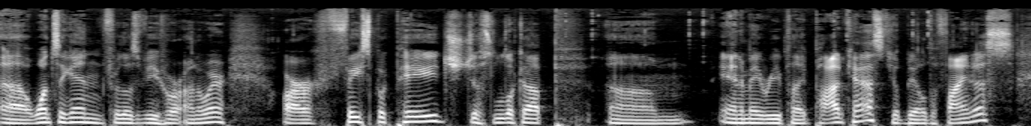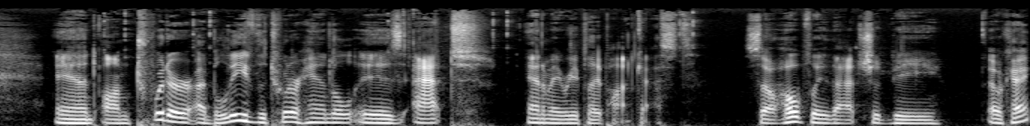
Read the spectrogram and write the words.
Uh, once again, for those of you who are unaware, our Facebook page, just look up um, Anime Replay Podcast. You'll be able to find us. And on Twitter, I believe the Twitter handle is at Anime Replay Podcast. So hopefully that should be okay.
